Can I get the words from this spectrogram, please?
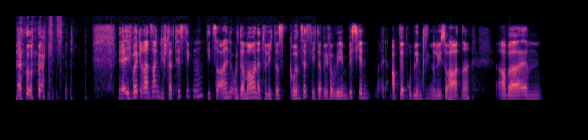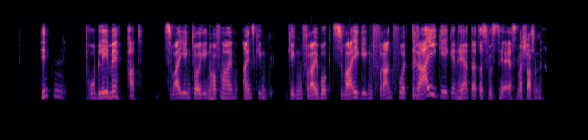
Also, ja, ich wollte gerade sagen, die Statistiken, die Zahlen untermauern natürlich das grundsätzlich der BVB. Ein bisschen äh, Abwehrproblem klingt natürlich so hart, ne? Aber ähm, hinten Probleme hat. Zwei Gegentore gegen Hoffenheim, eins gegen, gegen Freiburg, zwei gegen Frankfurt, drei gegen Hertha. Das musste er erst mal schaffen.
